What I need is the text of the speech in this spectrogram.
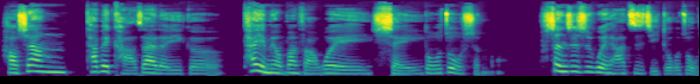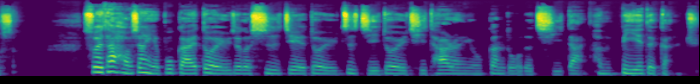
好像他被卡在了一个，他也没有办法为谁多做什么，甚至是为他自己多做什么，所以他好像也不该对于这个世界、对于自己、对于其他人有更多的期待，很憋的感觉。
